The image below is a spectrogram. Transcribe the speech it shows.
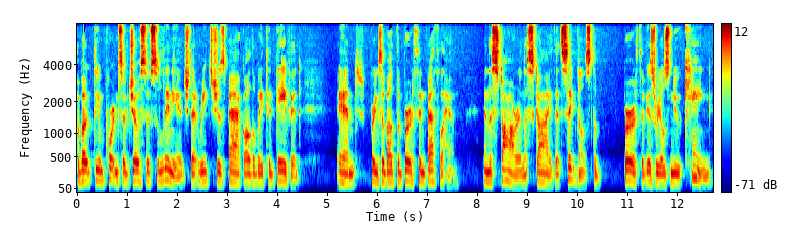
about the importance of Joseph's lineage that reaches back all the way to David and brings about the birth in Bethlehem, and the star in the sky that signals the birth of Israel's new king,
